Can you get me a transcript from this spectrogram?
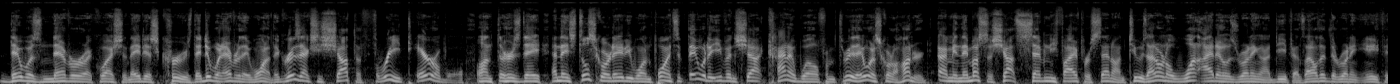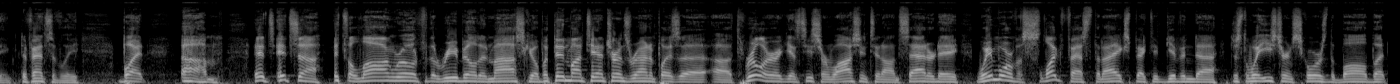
There was never a question. They just cruised. They did whatever they wanted. The Grizz actually shot the three terrible on Thursday, and they still scored 81 points. If they would have even shot kind of well from three, they would have scored 100. I mean, they must have shot 75% on twos. I don't know what Idaho's running on defense. I don't think they're running anything defensively, but um, it's it's a it's a long road for the rebuild in Moscow. But then Montana turns around and plays a, a thriller against Eastern Washington on Saturday. Way more of a slugfest than I expected, given uh, just the way Eastern scores the ball. But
